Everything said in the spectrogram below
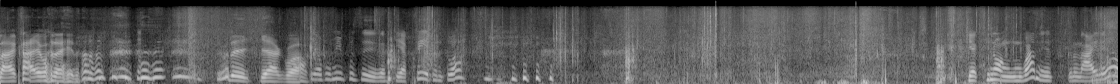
หลายขายบ่ได้นะบ่ได้แจกว่าเดี๋ยวผู้มีผู้ซื้อก็แจกฟรีทันตัวแจกพี่น้องหมู่บ้านนี่หลายแล้ว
